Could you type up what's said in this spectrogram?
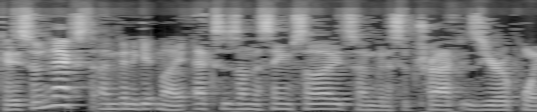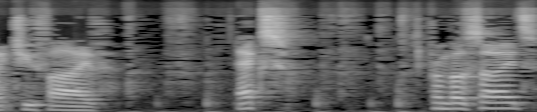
Okay, so next I'm going to get my x's on the same side, so I'm going to subtract 0.25x from both sides.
